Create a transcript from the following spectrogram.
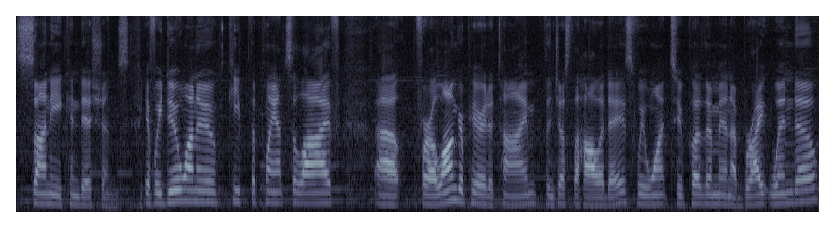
sunny conditions. If we do want to keep the plants alive uh, for a longer period of time than just the holidays, we want to put them in a bright window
